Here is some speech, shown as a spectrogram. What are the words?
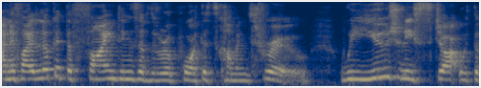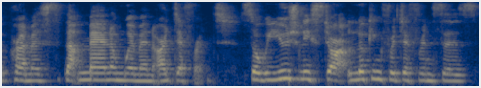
And if I look at the findings of the report that's coming through, we usually start with the premise that men and women are different. So we usually start looking for differences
